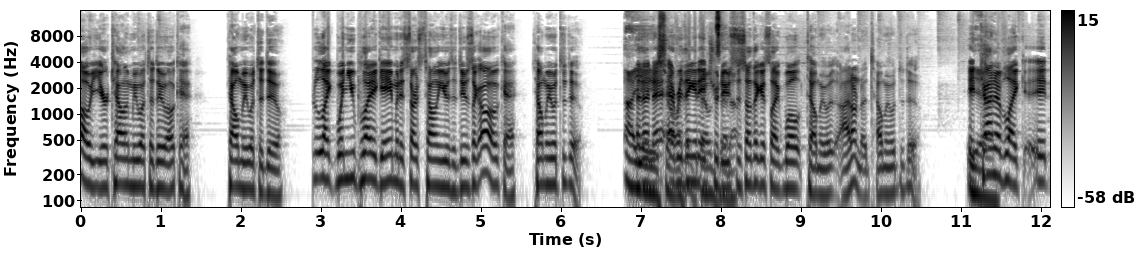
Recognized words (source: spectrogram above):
oh, you're telling me what to do. Okay, tell me what to do. Like when you play a game and it starts telling you what to do, it's like, oh, okay, tell me what to do. Uh, And yeah, then you sure, everything it introduces up. something, it's like, well, tell me what I don't know. Tell me what to do. It Yeah. kind of like it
